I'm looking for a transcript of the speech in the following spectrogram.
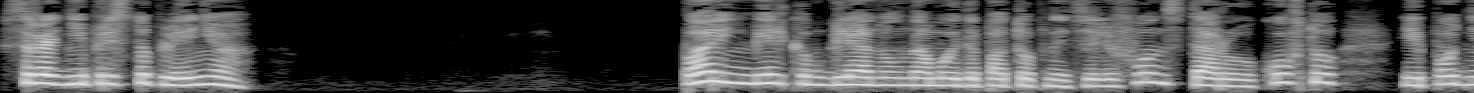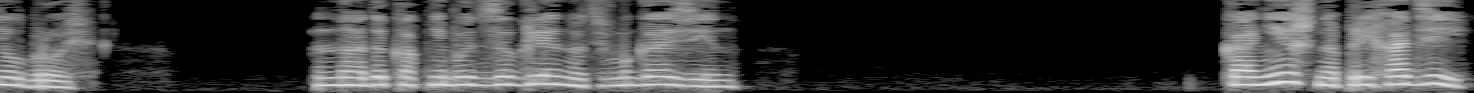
сродни преступлению. Парень мельком глянул на мой допотопный телефон, старую кофту и поднял бровь. Надо как-нибудь заглянуть в магазин. Конечно, приходи,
